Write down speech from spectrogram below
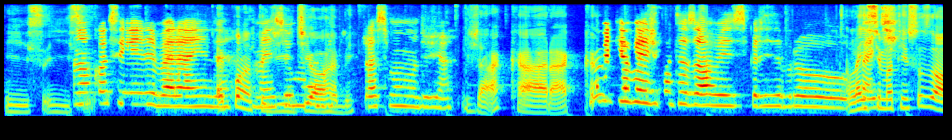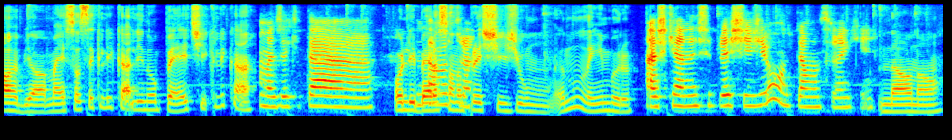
Isso, isso. não consegui liberar ainda. É quanto de, de orb? Próximo mundo já. Já, caraca. Como é que eu vejo quantas orbes precisa pro Lá em pet? cima tem seus orbs, ó. Mas é só você clicar ali no pet e clicar. Mas aqui tá... Ou libera tá só no prestígio 1. Eu não lembro. Acho que é nesse Prestígio 1 que tá mostrando aqui. Não, não.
